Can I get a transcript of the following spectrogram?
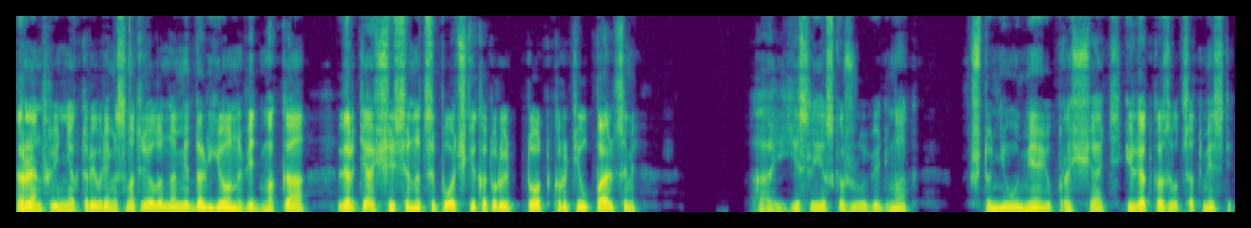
Ренфри некоторое время смотрела на медальон ведьмака, вертящийся на цепочке, которую тот крутил пальцами. — А если я скажу, ведьмак, что не умею прощать или отказываться от мести,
